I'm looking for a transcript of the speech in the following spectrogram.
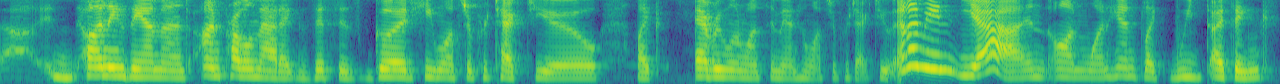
uh, unexamined, unproblematic. This is good. He wants to protect you. Like everyone wants a man who wants to protect you. And I mean, yeah. And on one hand, like we, I think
